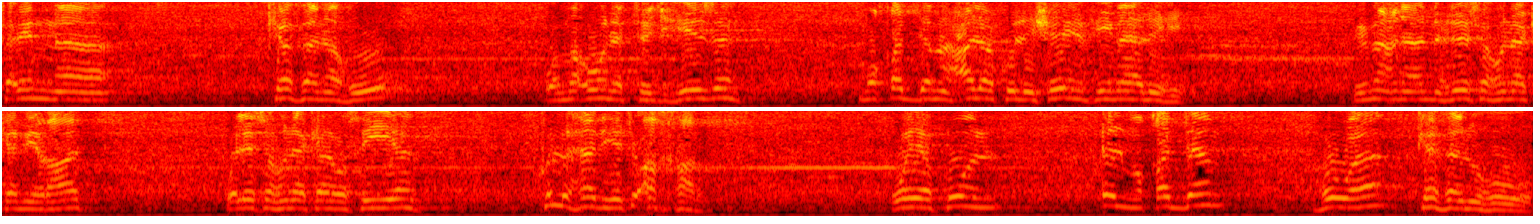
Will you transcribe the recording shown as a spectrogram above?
فإن كفنه ومؤونة تجهيزه مقدمة على كل شيء في ماله بمعنى أنه ليس هناك ميراث وليس هناك وصية كل هذه تؤخر ويكون المقدم هو كفنه.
